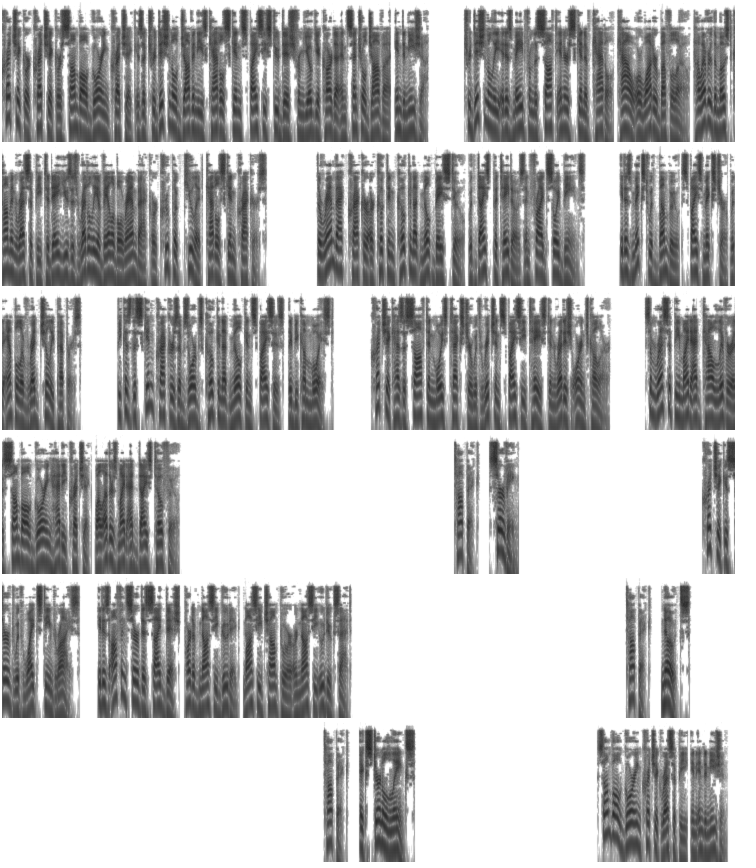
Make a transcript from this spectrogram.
Krecek or krecek or sambal goreng krecek is a traditional Javanese cattle skin spicy stew dish from Yogyakarta and Central Java, Indonesia. Traditionally it is made from the soft inner skin of cattle cow or water buffalo, however the most common recipe today uses readily available rambak or krupuk kulit cattle skin crackers. The rambak cracker are cooked in coconut milk base stew, with diced potatoes and fried soy beans. It is mixed with bumbu spice mixture with ample of red chili peppers. Because the skin crackers absorbs coconut milk and spices, they become moist. Krecek has a soft and moist texture with rich and spicy taste and reddish-orange color. Some recipe might add cow liver as sambal goreng hati krecek, while others might add diced tofu. Serving Krecek is served with white steamed rice. It is often served as side dish, part of nasi gudeg, nasi campur or nasi uduk set. Notes External links Sambal goreng krecek recipe in Indonesian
